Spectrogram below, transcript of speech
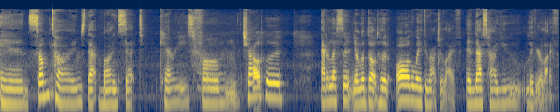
and sometimes that mindset carries from childhood adolescent, young adulthood, all the way throughout your life. And that's how you live your life.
